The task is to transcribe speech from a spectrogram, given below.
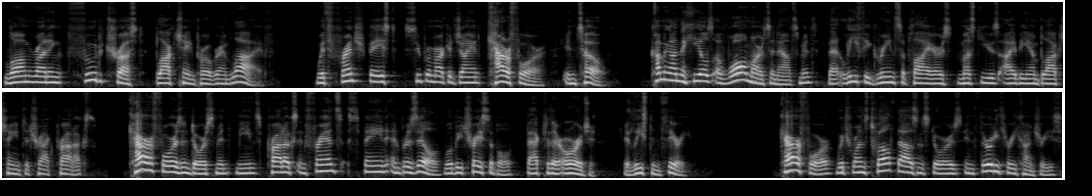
long running Food Trust blockchain program live, with French based supermarket giant Carrefour in tow. Coming on the heels of Walmart's announcement that leafy green suppliers must use IBM blockchain to track products, Carrefour's endorsement means products in France, Spain, and Brazil will be traceable back to their origin, at least in theory. Carrefour, which runs 12,000 stores in 33 countries,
